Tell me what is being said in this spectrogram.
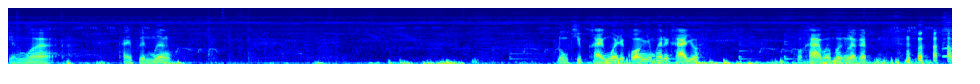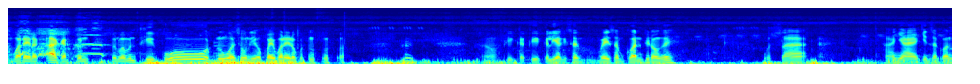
อย่างงัวไทยพื้นเมืองลงคลิปขายงัวเจะของยังไม่ได้ขายอยู่พอข้ามาเบิ่งแล้วก็ว่าได้ราคากันเพิ่นเพิ่นว่ามันถือโคตรนึกว่าส่งเดียวไปว่าได้ดอกเอาถือกระถือกระเรียกซะไว้ซ้ำก้อนพี่น้องเอ้ยหมดสา หาให้กินสักก่อน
